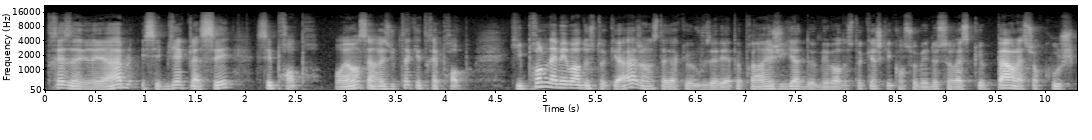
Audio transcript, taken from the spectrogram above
très agréable et c'est bien classé, c'est propre. Vraiment, c'est un résultat qui est très propre. Qui prend de la mémoire de stockage, hein, c'est-à-dire que vous avez à peu près 1 giga de mémoire de stockage qui est consommé ne serait-ce que par la surcouche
